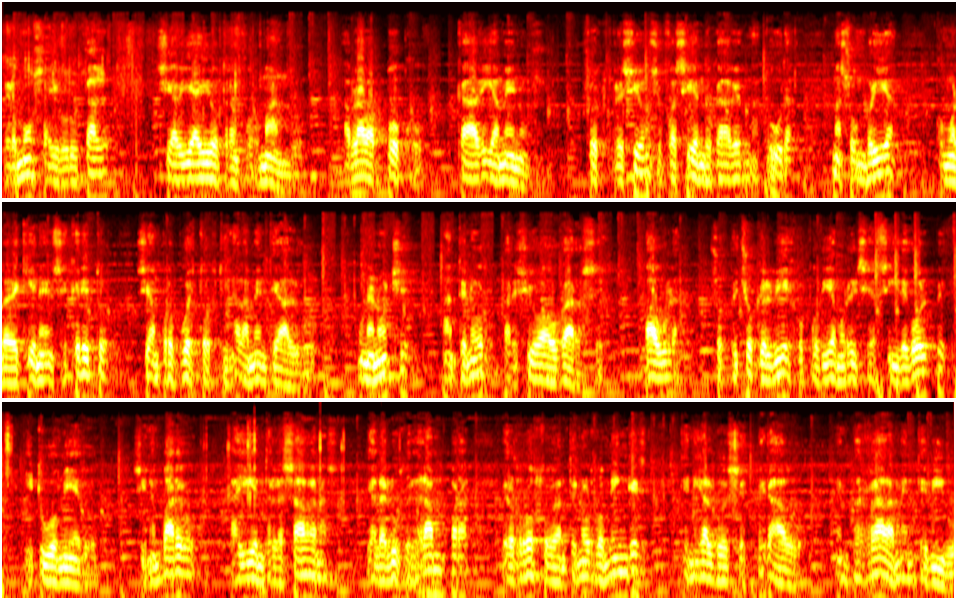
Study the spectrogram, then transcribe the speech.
hermosa y brutal, se había ido transformando. Hablaba poco, cada día menos. Su expresión se fue haciendo cada vez más dura, más sombría, como la de quienes en secreto se han propuesto obstinadamente algo. Una noche, Antenor pareció ahogarse. Paula sospechó que el viejo podía morirse así de golpe y tuvo miedo. Sin embargo, ahí entre las sábanas y a la luz de la lámpara, el rostro de Antenor Domínguez tenía algo desesperado, emperradamente vivo.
